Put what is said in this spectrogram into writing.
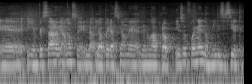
eh, y empezar, digamos, eh, la, la, operación de, de Nuda Prop. Y eso fue en el 2017.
